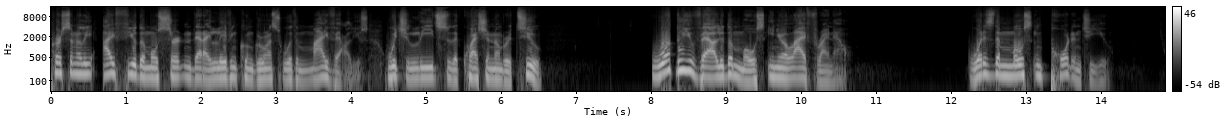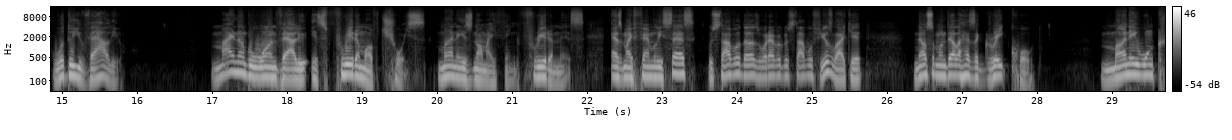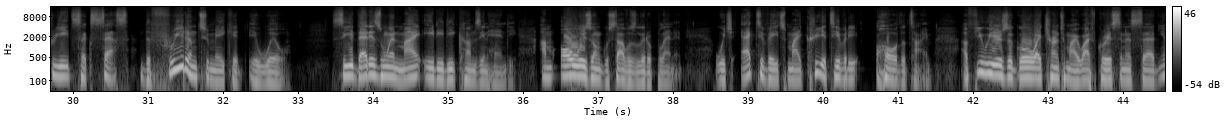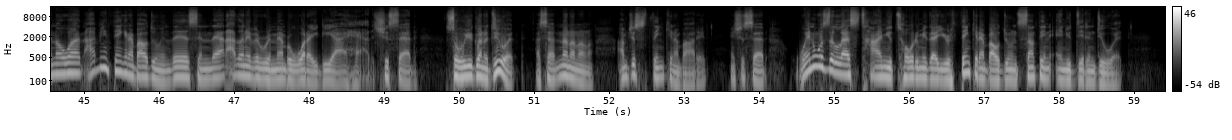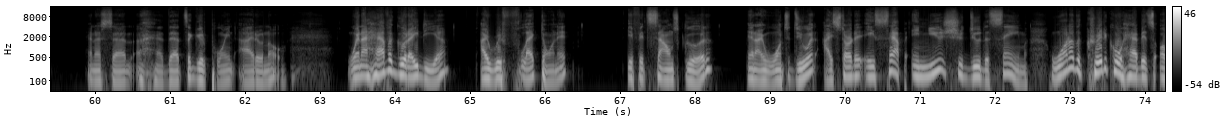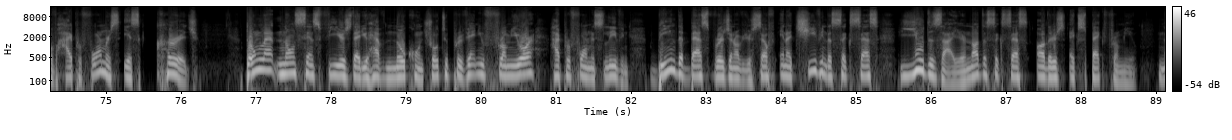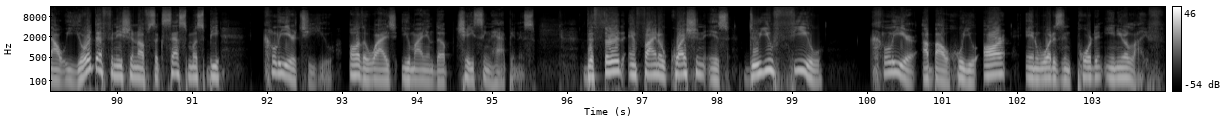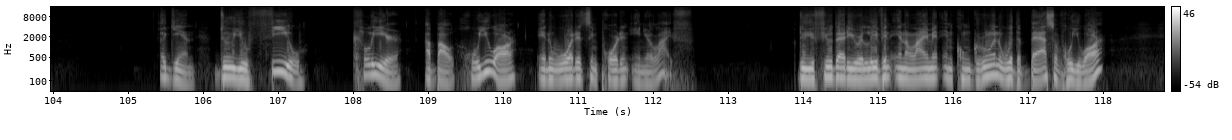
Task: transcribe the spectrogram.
Personally, I feel the most certain that I live in congruence with my values, which leads to the question number two What do you value the most in your life right now? What is the most important to you? What do you value? My number one value is freedom of choice. Money is not my thing, freedom is. As my family says, Gustavo does whatever Gustavo feels like it. Nelson Mandela has a great quote Money won't create success. The freedom to make it, it will. See, that is when my ADD comes in handy. I'm always on Gustavo's little planet, which activates my creativity all the time. A few years ago, I turned to my wife, Kristen, and said, You know what? I've been thinking about doing this and that. I don't even remember what idea I had. She said, So you're going to do it? I said, No, no, no, no. I'm just thinking about it. And she said, when was the last time you told me that you're thinking about doing something and you didn't do it? And I said, That's a good point. I don't know. When I have a good idea, I reflect on it. If it sounds good and I want to do it, I start it ASAP. And you should do the same. One of the critical habits of high performers is courage. Don't let nonsense fears that you have no control to prevent you from your high performance living, being the best version of yourself and achieving the success you desire, not the success others expect from you. Now, your definition of success must be clear to you. Otherwise, you might end up chasing happiness. The third and final question is Do you feel clear about who you are and what is important in your life? Again, do you feel clear about who you are and what is important in your life? Do you feel that you are living in alignment and congruent with the best of who you are?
